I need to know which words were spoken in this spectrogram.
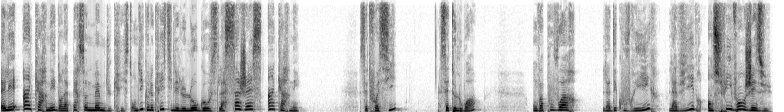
elle est incarnée dans la personne même du Christ. On dit que le Christ, il est le logos, la sagesse incarnée. Cette fois-ci, cette loi, on va pouvoir la découvrir, la vivre en suivant Jésus,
